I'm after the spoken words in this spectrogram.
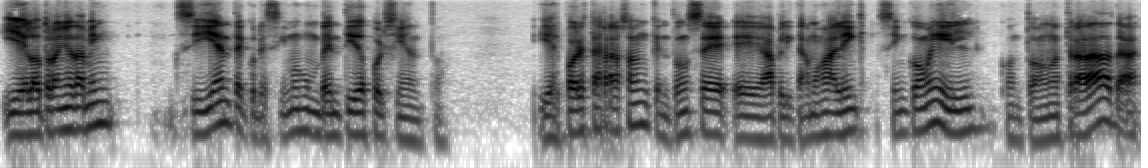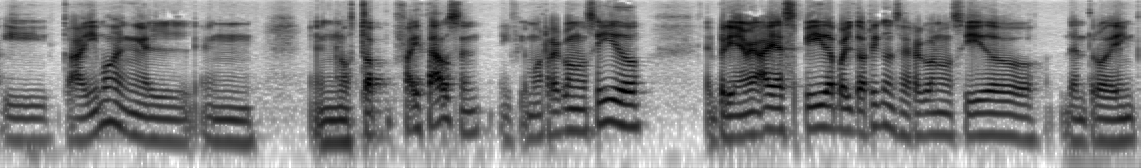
y el otro año también siguiente crecimos un 22%. Y es por esta razón que entonces eh, aplicamos a Link 5000 con toda nuestra data y caímos en, el, en, en los top 5000 y fuimos reconocidos. El primer ISP de Puerto Rico se ha reconocido dentro de Link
